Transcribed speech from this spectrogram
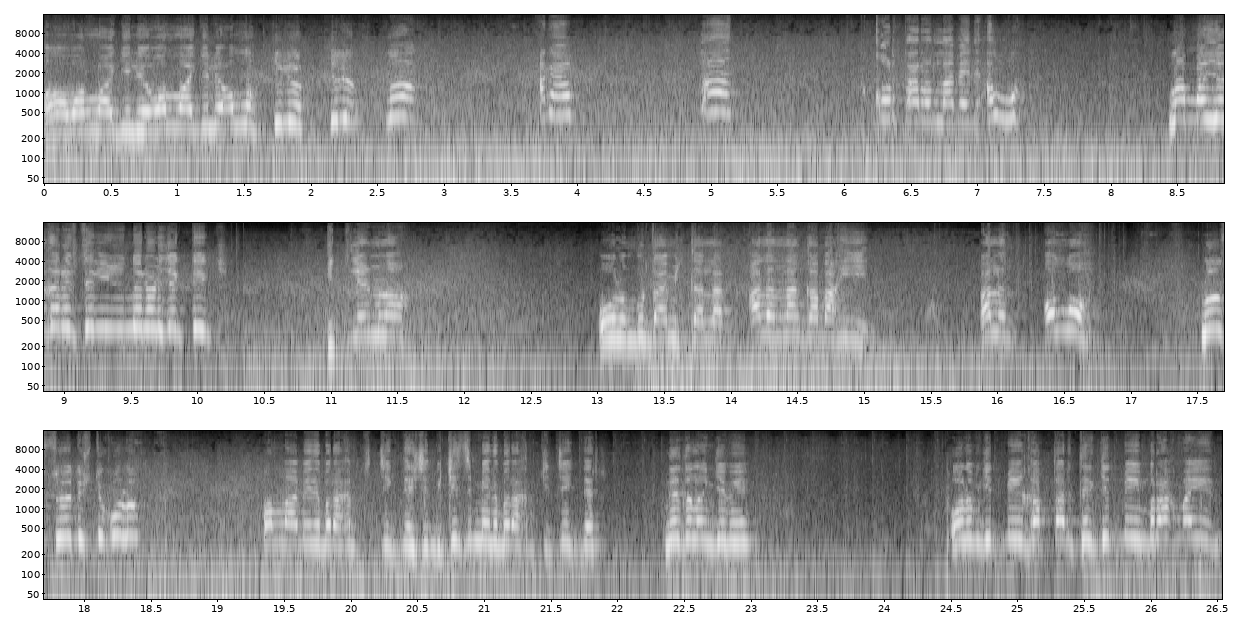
Aa vallahi geliyor vallahi geliyor Allah geliyor geliyor lan anam lan kurtarın la beni Allah lan manyak herif senin yüzünden ölecektik. Gittiler mi lan? Oğlum buradaymışlar lan. Alın lan kabak yiyin. Alın. Allah. Lan suya düştük oğlum. Vallahi beni bırakıp gidecekler şimdi. Kesin beni bırakıp gidecekler. Nerede lan gemi? Oğlum gitmeyin kaptanı terk etmeyin bırakmayın.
